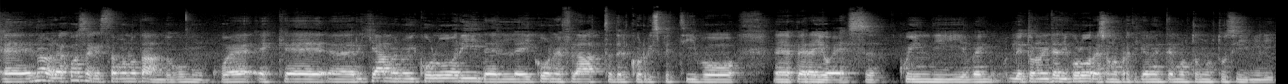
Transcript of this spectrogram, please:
Eh, no, la cosa che stavo notando comunque è che eh, richiamano i colori delle icone flat del corrispettivo eh, per iOS, quindi veng- le tonalità di colore sono praticamente molto molto simili.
